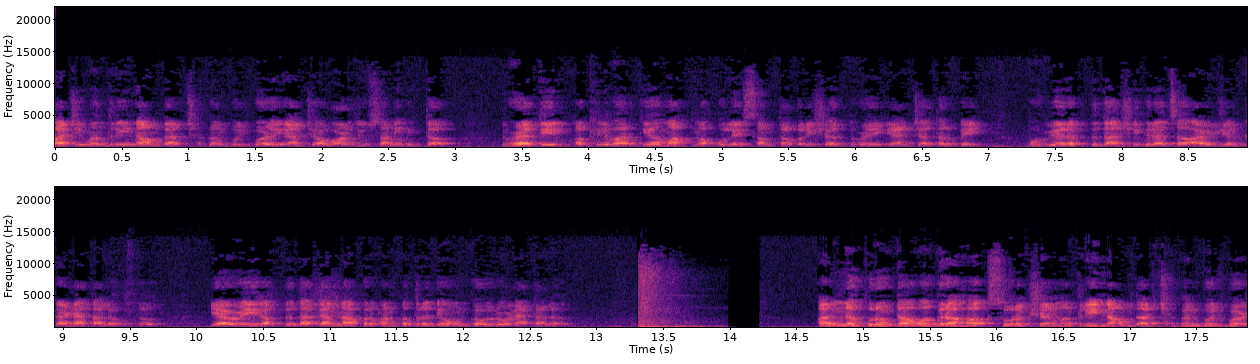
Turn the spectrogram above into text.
माजी मंत्री नामदार छगन भुजबळ यांच्या वाढदिवसानिमित्त धुळ्यातील अखिल भारतीय महात्मा फुले समता परिषद धुळे यांच्यातर्फे भव्य रक्तदान शिबिराचं आयोजन करण्यात आलं होतं. यावेळी रक्तदात्यांना प्रमाणपत्र देऊन गौरवण्यात आलं. अन्न पुरवठा व ग्राहक संरक्षण मंत्री नामदार छगन भुजबळ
